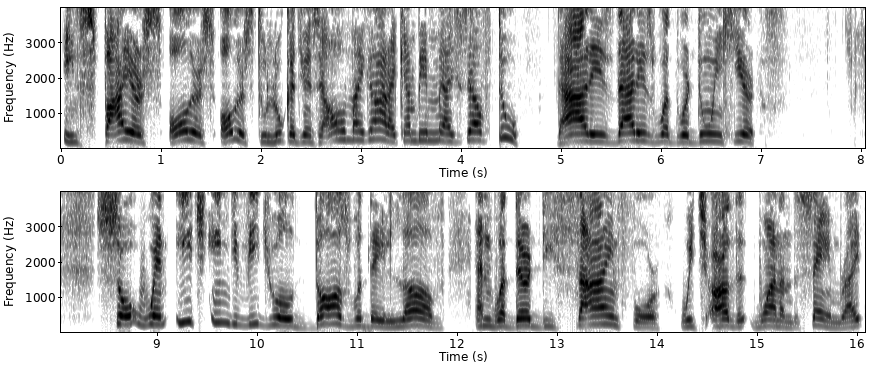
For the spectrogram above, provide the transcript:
inspires others, others to look at you and say, Oh my God, I can be myself too. That is, that is what we're doing here so when each individual does what they love and what they're designed for, which are the one and the same, right?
